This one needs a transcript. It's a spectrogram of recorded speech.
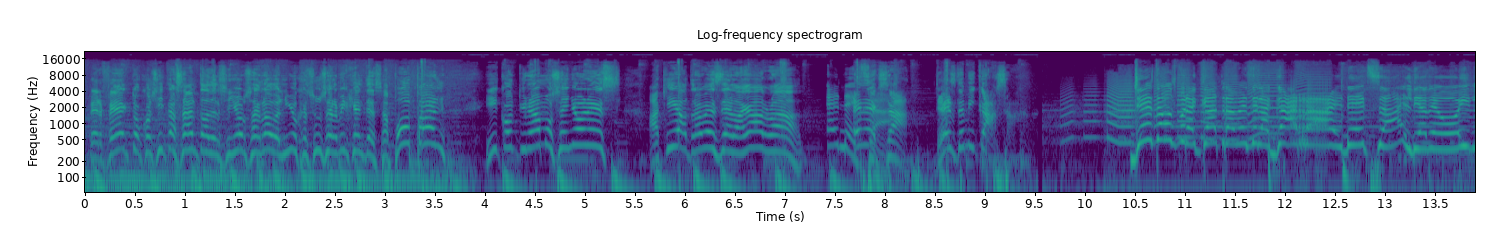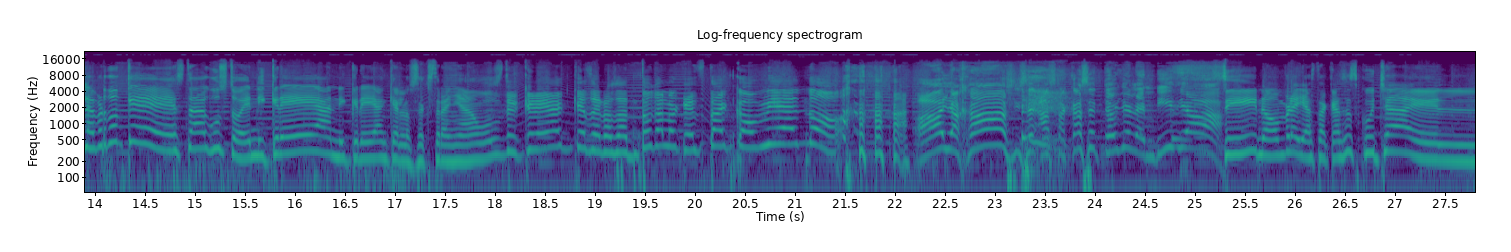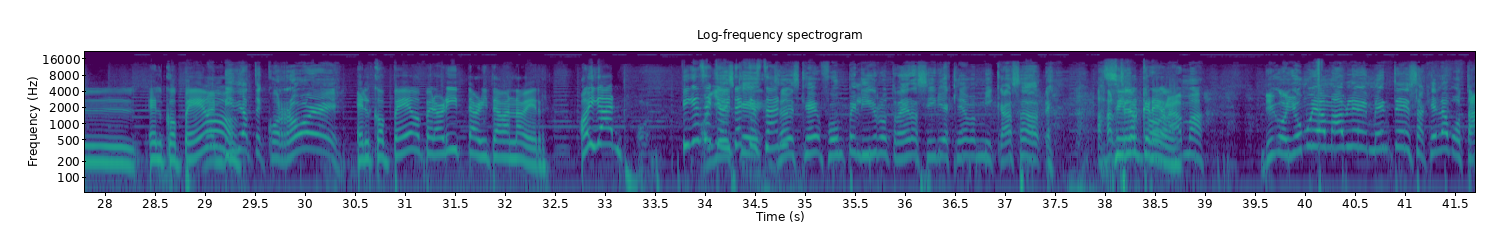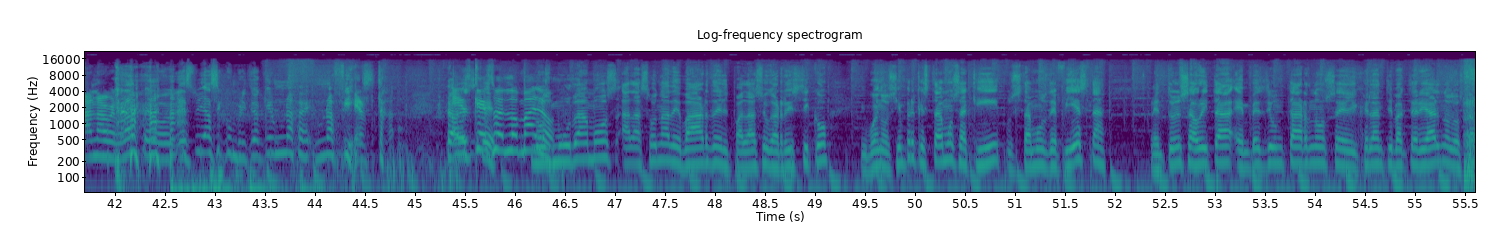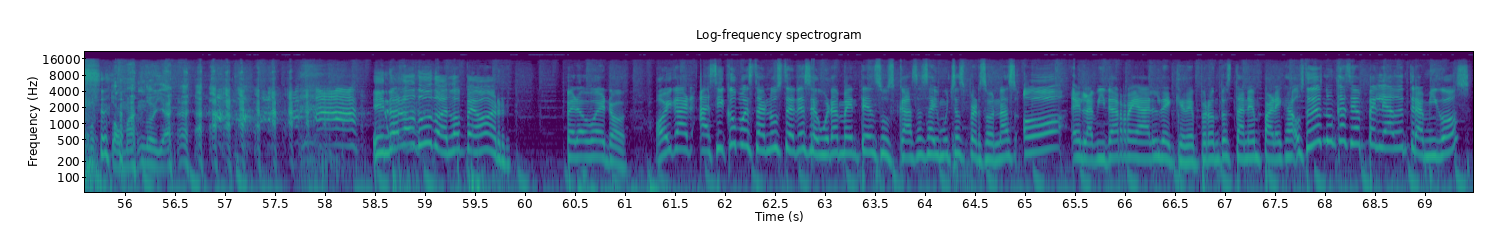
Perfecto, cosita santa del Señor Sagrado del Niño Jesús de la Virgen de Zapopan. Y continuamos, señores, aquí a través de la garra En. Exa, desde mi casa. Ya estamos por acá a través de la garra en Exa el día de hoy. La verdad que está a gusto, ¿eh? Ni crean, ni crean que los extrañamos, ni crean que se nos antoja lo que están comiendo. Ay, ajá, si se- hasta acá se te oye la envidia. Sí, no, hombre, y hasta acá se escucha el, el copeo. La envidia te corroe. El copeo, pero ahorita, ahorita van a ver. Oigan, fíjense Oye, que es ahorita que, están. ¿sabes qué? Fue un peligro traer a Siri aquí a mi casa a Sí hacer lo creo. programa. Digo, yo muy amablemente saqué la botana, ¿verdad? Pero esto ya se convirtió aquí en una, en una fiesta. ¿Sabes Es que qué? eso es lo malo. Nos mudamos a la zona de bar del Palacio Garrístico y bueno, siempre que estamos aquí, pues estamos de fiesta. Entonces ahorita, en vez de untarnos el gel antibacterial, nos lo estamos tomando ya. Y no lo dudo, es lo peor. Pero bueno, oigan, así como están ustedes, seguramente en sus casas hay muchas personas o en la vida real de que de pronto están en pareja. ¿Ustedes nunca se han peleado entre amigos?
